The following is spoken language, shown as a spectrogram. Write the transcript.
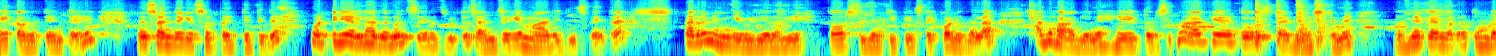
ಬೇಕಾಗುತ್ತೆ ಅಂತೇಳಿ ಸಂಜೆಗೆ ಸ್ವಲ್ಪ ಎತ್ತಿಟ್ಟಿದ್ದೆ. ಒಟ್ಟಿಗೆ ಎಲ್ಲದನ್ನು ಸೇರಿಸ್ಬಿಟ್ಟು ಸಂಜೆಗೆ ಮಾಡಿದ್ವಿ ಸ್ನೇಹಿತರೆ. ಆದರೆ ನಿಮಗೆ ವಿಡಿಯೋದಲ್ಲಿ ತೋರಿಸಿದ್ದೆ ಕ್ಲಿಪ್ಪಿಂಗ್ಸ್ ತೆಕ್ಕೊಂಡಿದ್ದಲ್ಲ, ಅದು ಹಾಗೇನೆ ಹೇಗೆ ತೋರಿಸಿದ್ನ ಹಾಗೆ ತೋರಿಸ್ತಾ ಇದ್ದೀನಿ ಅಷ್ಟೇನೆ. ಬದನೆಕಾಯಿ ಮಾತ್ರ ತುಂಬಾ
